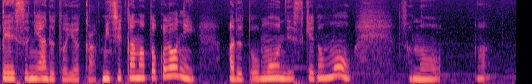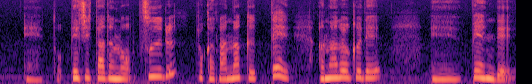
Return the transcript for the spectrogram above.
ベースにあるというか身近なところにあると思うんですけどもその、まえーと、デジタルのツールとかがなくてアナログで、えー、ペンで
